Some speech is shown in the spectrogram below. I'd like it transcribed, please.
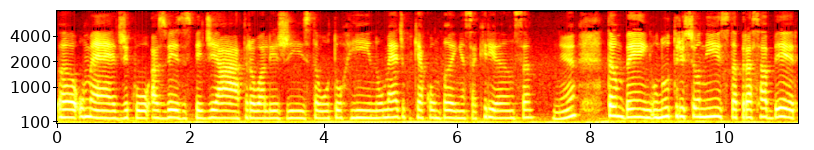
uh, o médico, às vezes pediatra, o alergista, o otorrino, o médico que acompanha essa criança. Né? Também o nutricionista para saber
